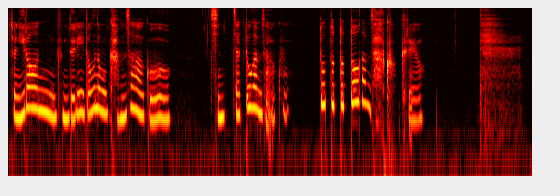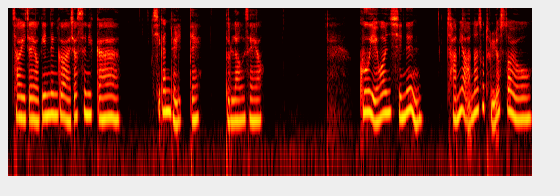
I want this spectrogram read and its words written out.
전 이런 분들이 너무너무 감사하고 진짜 또 감사하고 또 또 또 또 감사하고 그래요. 저 이제 여기 있는 거 아셨으니까 시간 될 때 놀러 오세요. 구예원 씨는 잠이 안 와서 들렸어요.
